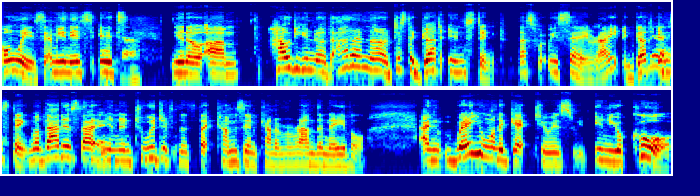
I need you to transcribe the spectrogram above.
always i mean it's it's Yeah. You know um how do you know that? I don't know just a gut instinct. That's what we say right? A gut Yeah. instinct. Well that is that Yeah. know, intuitiveness that comes in kind of around the navel. And where you want to get to is in your core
